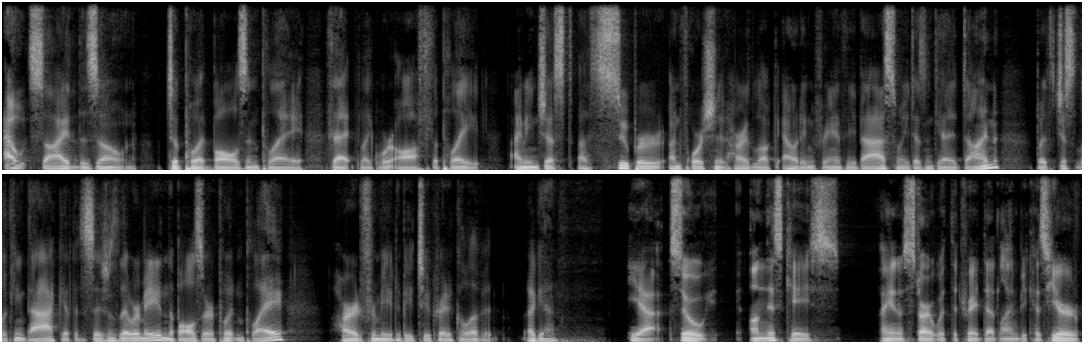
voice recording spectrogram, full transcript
outside the zone to put balls in play that like were off the plate. I mean, just a super unfortunate hard luck outing for Anthony Bass when he doesn't get it done. But just looking back at the decisions that were made and the balls that were put in play, hard for me to be too critical of it again. Yeah. So on this case, I'm going to start with the trade deadline because here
